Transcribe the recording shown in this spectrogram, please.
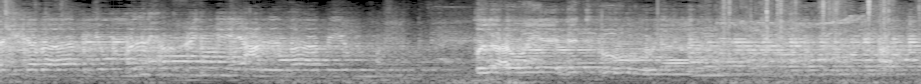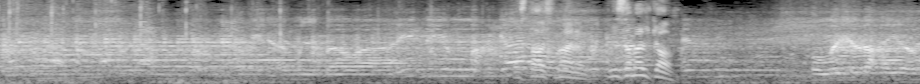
الشباب يوم الحرية ومش راح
